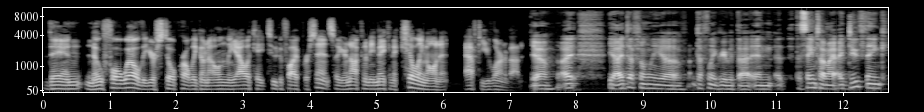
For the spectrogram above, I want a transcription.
then know full well that you're still probably going to only allocate two to five percent. So you're not going to be making a killing on it after you learn about it. Yeah, I, yeah, I definitely, uh, definitely agree with that. And at the same time, I, I, do think,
